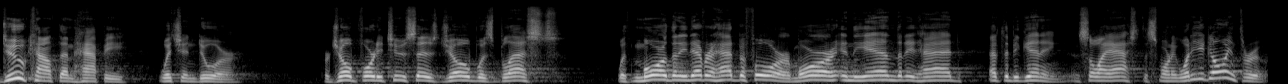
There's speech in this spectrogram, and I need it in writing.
do count them happy which endure. For Job 42 says Job was blessed with more than he'd ever had before, more in the end than he'd had at the beginning. And so I asked this morning, what are you going through?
